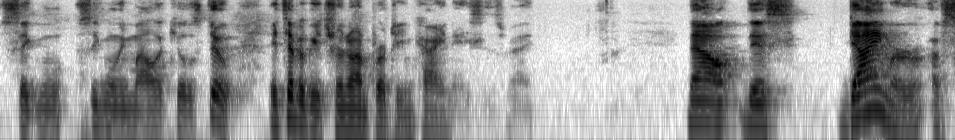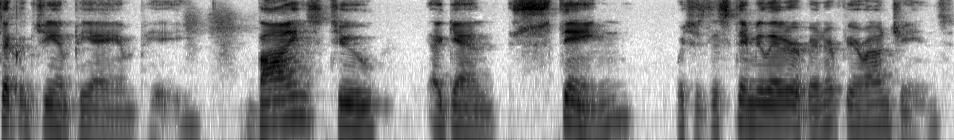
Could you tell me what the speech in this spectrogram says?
signal, signaling molecules do. They typically turn on protein kinases, right? Now, this dimer of cyclic GMP AMP binds to, again, STING, which is the stimulator of interferon genes.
